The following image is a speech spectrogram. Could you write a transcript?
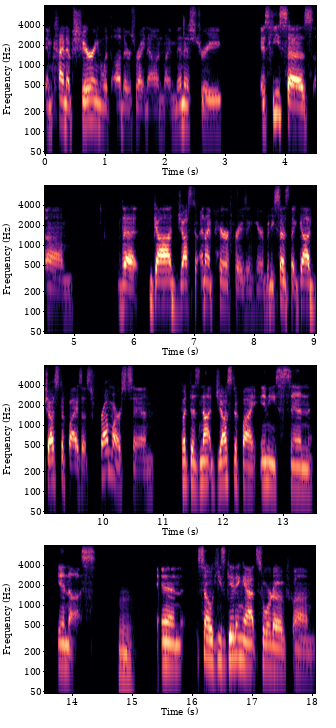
am kind of sharing with others right now in my ministry is he says um, that God just, and I'm paraphrasing here, but he says that God justifies us from our sin, but does not justify any sin in us. Hmm. And so he's getting at sort of um,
